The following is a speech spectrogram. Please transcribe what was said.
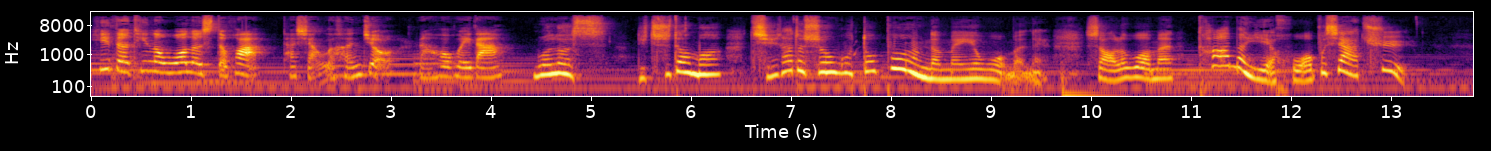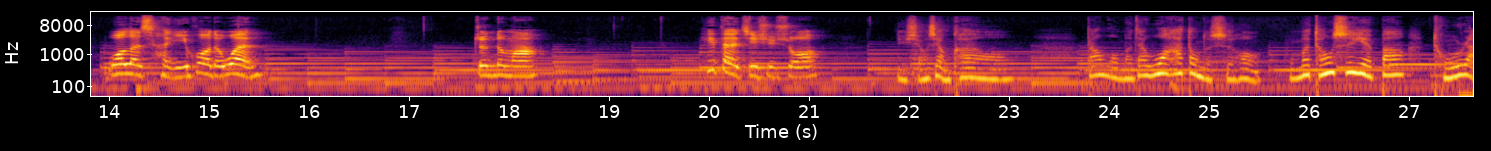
Heather 听了 Wallace 的话，他想了很久，然后回答：“Wallace，你知道吗？其他的生物都不能没有我们呢，少了我们，他们也活不下去。”Wallace 很疑惑的问：“真的吗？”Heather 继续说：“你想想看哦，当我们在挖洞的时候，我们同时也帮土壤。”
